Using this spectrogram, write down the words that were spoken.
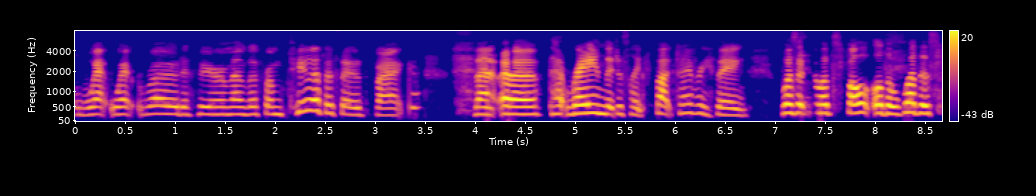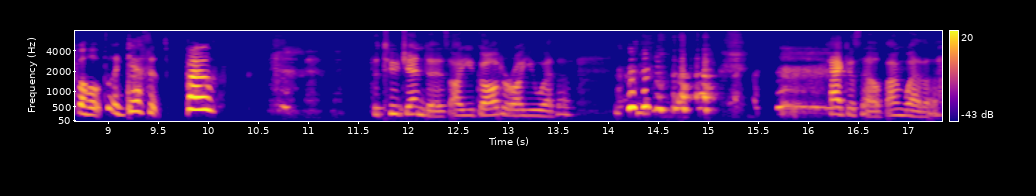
wet, wet road, if you remember from two episodes back. That uh, that rain that just like fucked everything. Was it God's fault or the weather's fault? I guess it's both. The two genders. Are you God or are you weather? Tag yourself. I'm weather.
